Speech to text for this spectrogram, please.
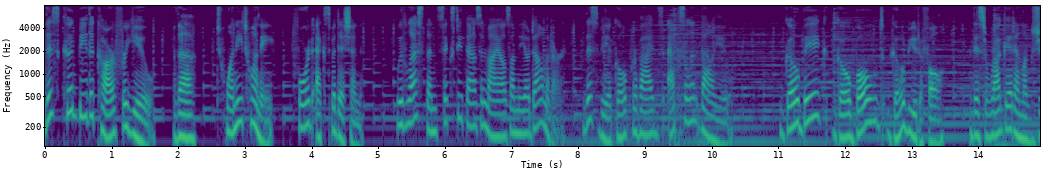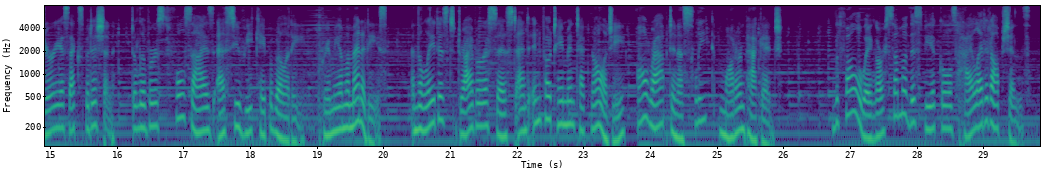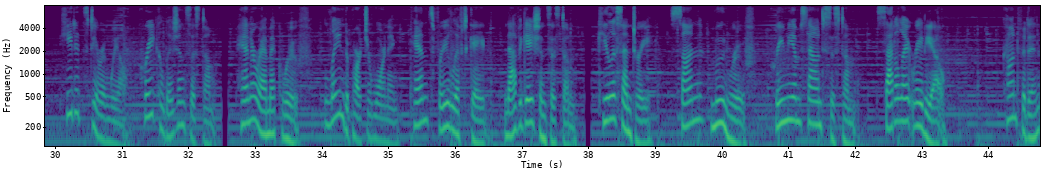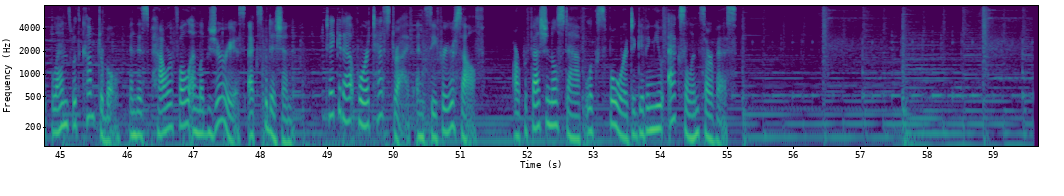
This could be the car for you. The 2020 Ford Expedition. With less than 60,000 miles on the odometer, this vehicle provides excellent value. Go big, go bold, go beautiful. This rugged and luxurious Expedition delivers full-size SUV capability, premium amenities, and the latest driver assist and infotainment technology all wrapped in a sleek, modern package. The following are some of this vehicle's highlighted options. Heated steering wheel, pre-collision system, panoramic roof, lane departure warning, hands-free liftgate, navigation system, keyless entry, sun, moon roof, premium sound system, satellite radio. Confident blends with comfortable in this powerful and luxurious Expedition. Take it out for a test drive and see for yourself. Our professional staff looks forward to giving you excellent service.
